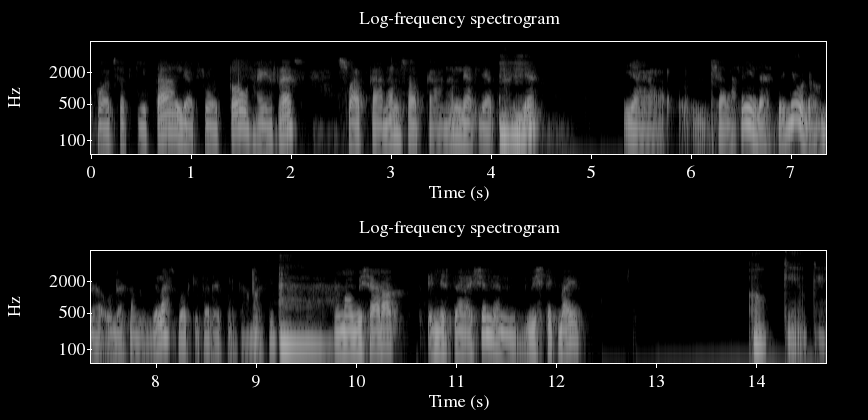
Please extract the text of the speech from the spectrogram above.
ke website kita lihat foto high res swipe kanan swipe kanan lihat-lihat mm -hmm. aja ya saya rasa industrinya udah udah udah sangat jelas buat kita dari pertama sih uh. memang we share out in this direction and we stick by it oke okay, oke okay.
